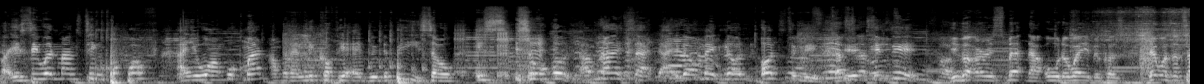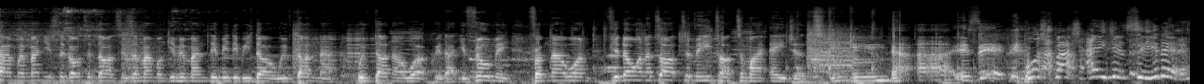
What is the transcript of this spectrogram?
But you see, when man's thing pop off and you want book man, I'm gonna lick off your head with the piece. So it's it's all good. I'm nice like that. It don't make no odds to me. That's, that's it. You gotta respect that all the way because there was a time when man used to go to dances and man would give him man dibby dibby dough. We've done that. We've done our work with that. You feel me? From now on, if you don't want to talk to me, talk to my agents. Mm-mm. uh, it's it. Bush Bash Agency, innit?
